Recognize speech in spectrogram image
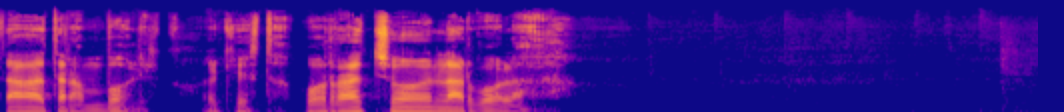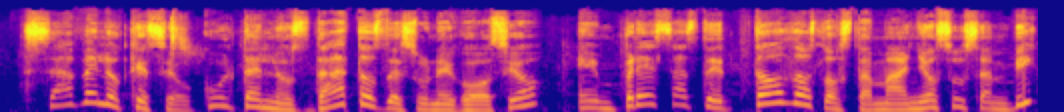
Estaba trambólico. Aquí está, borracho en la arbolada. ¿Sabe lo que se oculta en los datos de su negocio? Empresas de todos los tamaños usan Big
